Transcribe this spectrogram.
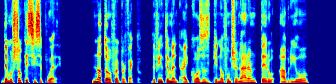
demostró que sí se puede. No todo fue perfecto, definitivamente. Hay cosas que no funcionaron, pero abrió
